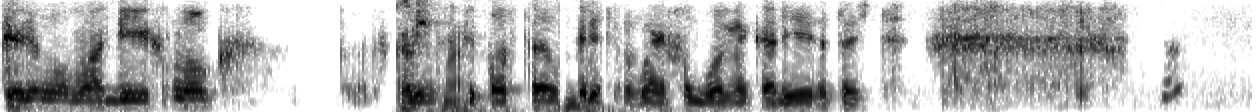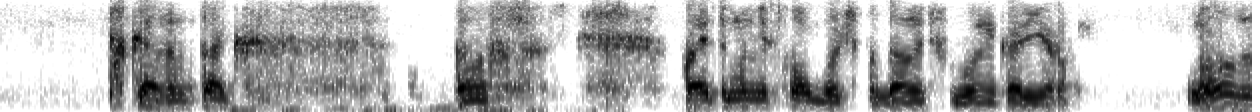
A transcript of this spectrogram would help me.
перелом обеих ног, в принципе, поставил крест в моей футбольной карьере. То есть, скажем так, поэтому не смог больше продолжать футбольную карьеру. Ну,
